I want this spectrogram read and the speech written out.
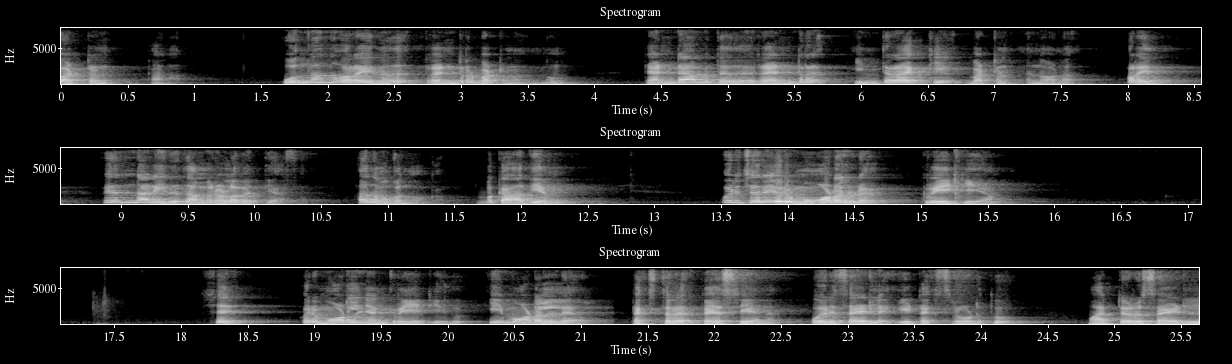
ബട്ടൺ കാണാം. ഒന്നെന്ന് പറയുന്നത് റെൻഡർ ബട്ടൺ എന്നും രണ്ടാമത്തേത് റെൻഡർ ഇന്ററാക്റ്റീവ് ബട്ടൺ എന്നുമാണ് പറയുന്നത്. എന്താണ് ഇത് തമ്മിലുള്ള വ്യത്യാസം? അത് നമുക്കൊന്ന് നോക്കാം. നമുക്ക് ആദ്യം ഒരു ചെറിയൊരു മോഡൽ ഇവിടെ ക്രിയേറ്റ് ചെയ്യാം. ശരി ഒരു മോഡൽ ഞാൻ ക്രിയേറ്റ് ചെയ്തു. ഈ മോഡലിൽ ടെക്സ്റ്റർ പേസ്റ്റ് ചെയ്യാണ്. ഒരു സൈഡിൽ ഈ ടെക്സ്റ്റർ കൊടുത്തു. മറ്റൊരു സൈഡിൽ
